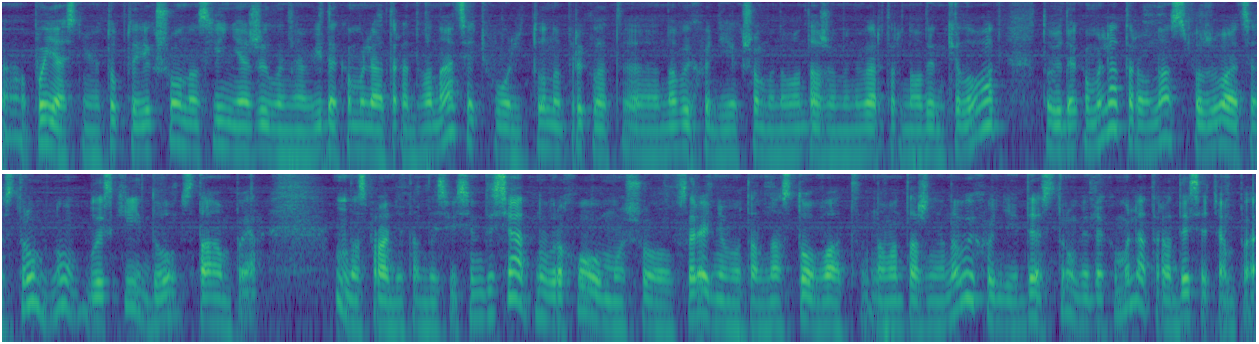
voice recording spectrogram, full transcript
Е, Пояснюю, тобто, якщо у нас лінія живлення від акумулятора 12 вольт, то, наприклад, е, на виході, якщо ми навантажуємо інвертор на 1 кВт, то від акумулятора у нас споживається струм ну, близький до 100 А. Ну, насправді там десь 80, ну враховуємо, що в середньому там на 100 Вт навантаження на виході йде струм від акумулятора 10 А.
